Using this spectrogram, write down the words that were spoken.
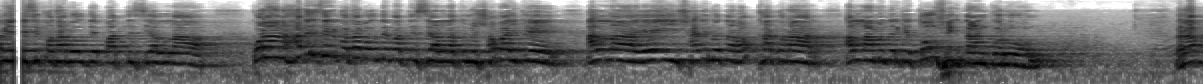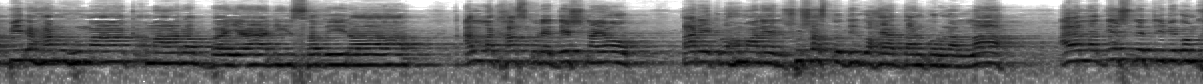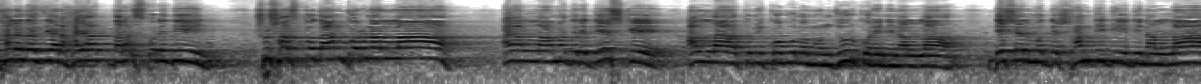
পেয়েছি কথা বলতে পারতেছি আল্লাহ। কোরআন, হাদিসের কথা বলতে পারতেছি আল্লাহ। তুমি সবাইকে আল্লাহ এই স্বাধীনতা রক্ষা করার আল্লাহ আমাদেরকে তৌফিক দান করুন। রাব্বির আল্লাহ খাস করে দেশ নায়ক তারেক রহমানের সুস্বাস্থ্য দীর্ঘ হায়াত দান করুন আল্লাহ। আয় আল্লাহ, দেশ নেত্রী বেগম খালেদা জিয়ার হায়াত দারাজ করে দিন। সুস্বাস্থ্য দান করুন আল্লাহ। আয় আল্লাহ, আমাদের দেশকে, আল্লাহ, তুমি কবুল ও মঞ্জুর করে নিন আল্লাহ। দেশের মধ্যে শান্তি দিয়ে দিন আল্লাহ।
